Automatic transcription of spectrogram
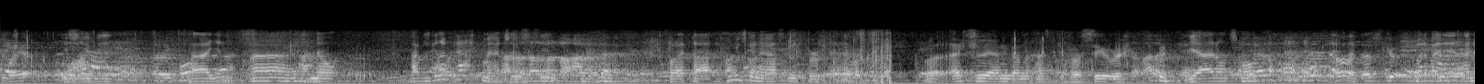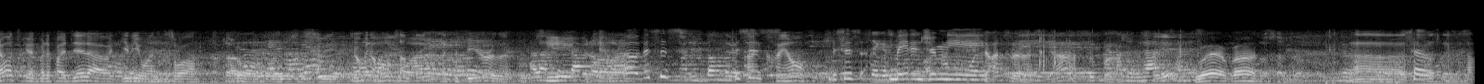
too much for you? You should give me it. Uh, yeah. Uh, no. I was gonna pack matches too, but I thought, who's gonna ask me for five? Well, actually, I'm gonna ask you for a cigarette. Yeah, I don't smoke. oh, that's good. But if I did, I know it's good. But if I did, I would give you one as well. Oh, that's so sweet. Do you want me to hold something, like the beer or the, the camera? Oh, this is this is crayon. this is made in Germany. That's it. Yeah, super. Whereabouts? Uh, So,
